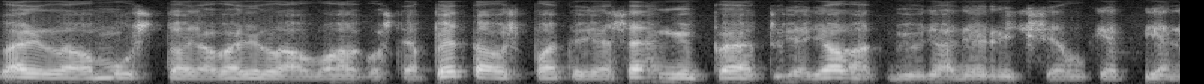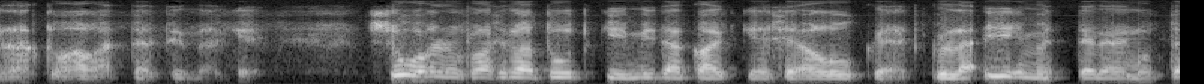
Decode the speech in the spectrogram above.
välillä on mustaa ja välillä on valkoista ja petauspate ja sängyn pääty ja jalat myydään erikseen lukee pienellä tuolla, täytyy melkein suurennuslasilla tutkii, mitä kaikkea siellä lukee. Että kyllä ihmettelee, mutta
